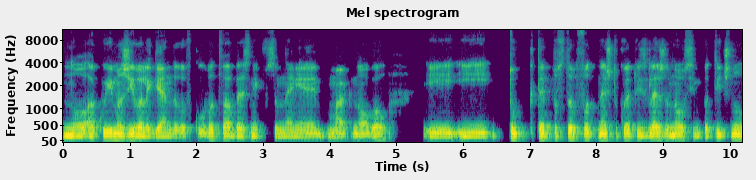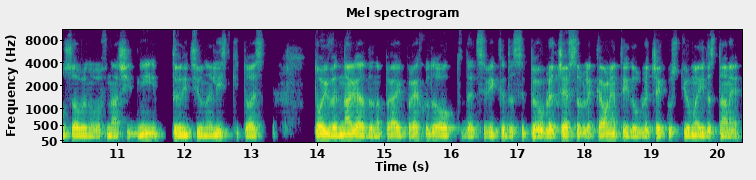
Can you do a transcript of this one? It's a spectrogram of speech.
но ако има жива легенда в клуба, това без никакво съмнение е Марк Нобъл. И, и тук те постъпват нещо, което изглежда много симпатично, особено в наши дни, традиционалистки, т.е той веднага да направи прехода от деца вика да се преоблече в съвлекалнята и да облече костюма и да стане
